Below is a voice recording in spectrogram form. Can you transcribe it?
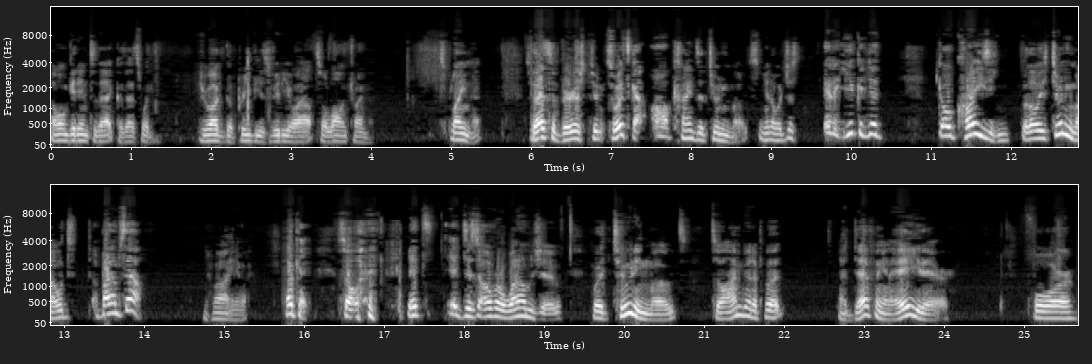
I won't get into that because that's what drugged the previous video out so long trying to explain that. So that's the various tuning. So it's got all kinds of tuning modes. You know, it just it, you could just go crazy with all these tuning modes by themselves. Well, anyway, okay. So it's it just overwhelms you with tuning modes. So I'm going to put a, definitely an A there for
